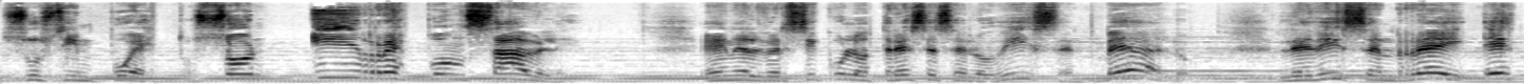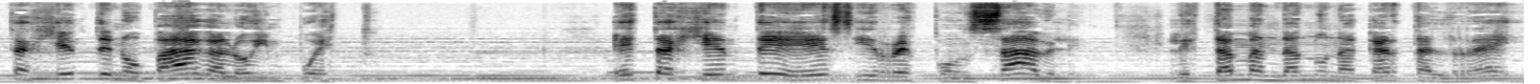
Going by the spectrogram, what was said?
sus impuestos, son irresponsables. En el versículo 13 se lo dicen, véalo. Le dicen, Rey, esta gente no paga los impuestos. Esta gente es irresponsable. Le están mandando una carta al rey.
